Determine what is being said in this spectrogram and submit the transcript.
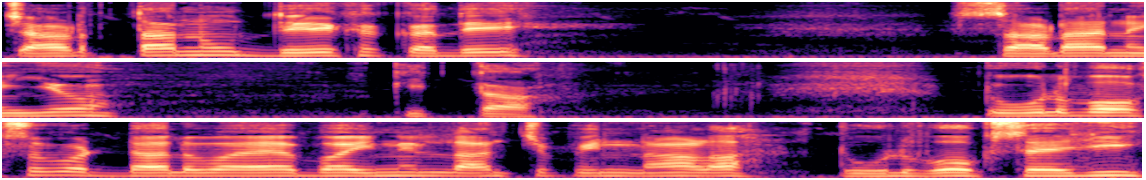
ਚੜਤਾ ਨੂੰ ਦੇਖ ਕਦੇ ਸਾੜਾ ਨਹੀਂਓ ਕੀਤਾ। ਟੂਲ ਬਾਕਸ ਵੱਡਾ ਲਵਾਇਆ ਬਾਈ ਨੇ ਲੰਚ ਪਿੰਨਾਂ ਵਾਲਾ ਟੂਲ ਬਾਕਸ ਹੈ ਜੀ।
